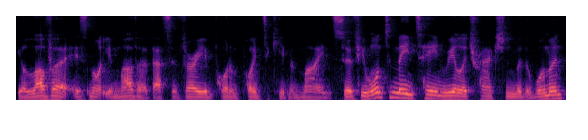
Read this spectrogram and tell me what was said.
your lover is not your mother. That's a very important point to keep in mind. So if you want to maintain real attraction with a woman,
